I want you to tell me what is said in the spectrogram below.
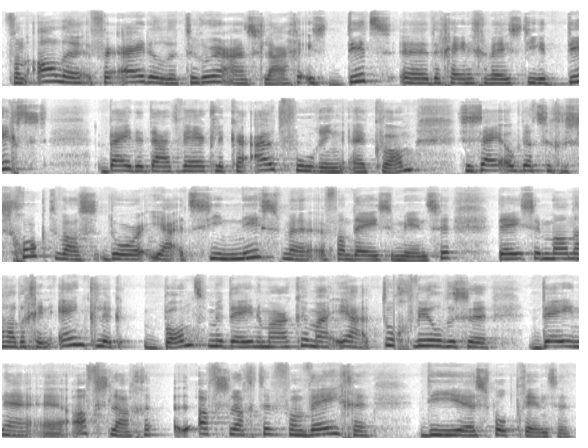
van van alle vereidelde terreuraanslagen... is dit uh, degene geweest die het dichtst bij de daadwerkelijke uitvoering uh, kwam. Ze zei ook dat ze geschokt was door ja, het cynisme van deze mensen. Deze mannen hadden geen enkele band met Denemarken... maar ja, toch wilden ze Denen uh, afslachten vanwege die spotprenten.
